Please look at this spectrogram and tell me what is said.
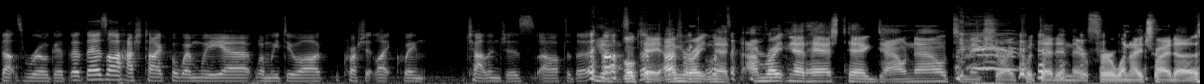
That's real good. There's our hashtag for when we uh, when we do our crush it like Quint challenges after the. Yeah. after the Okay, I'm pod writing that. I'm writing that hashtag down now to make sure I put that in there for when I try to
